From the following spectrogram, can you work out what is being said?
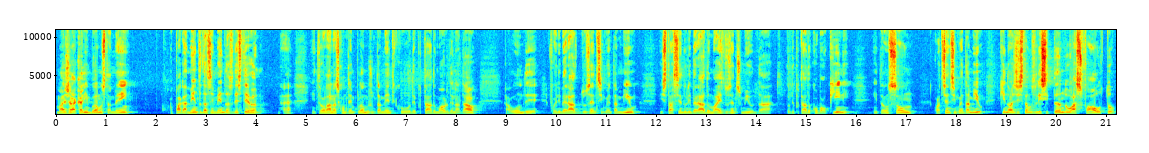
Mas já carimbamos também o pagamento das emendas deste ano. Né? Então, lá nós contemplamos, juntamente com o deputado Mauro de Nadal, onde foi liberado 250 mil, está sendo liberado mais 200 mil da, do deputado Cobalcini, então são 450 mil, que nós estamos licitando o asfalto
